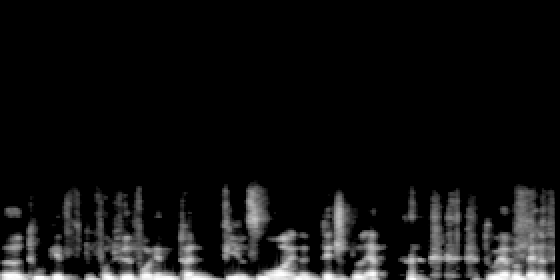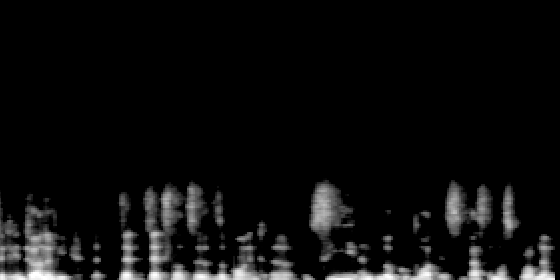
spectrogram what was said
uh, to give to fulfill for him 10 fields more in a digital app to have a benefit internally. That, that's not the, the point. Uh, see and look what is the customer's problem,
